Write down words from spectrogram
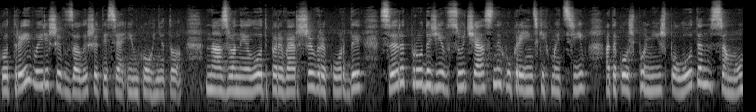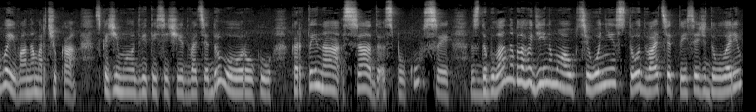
котрий вирішив залишитися інкогніто. Названий лот перевершив рекорди серед продажів сучасних українських митців, а також поміж полотен самого Івана Марчука. Скажімо, 2022 року картина Сад спокуси здобула на благодійному аукціоні 120 тисяч доларів.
